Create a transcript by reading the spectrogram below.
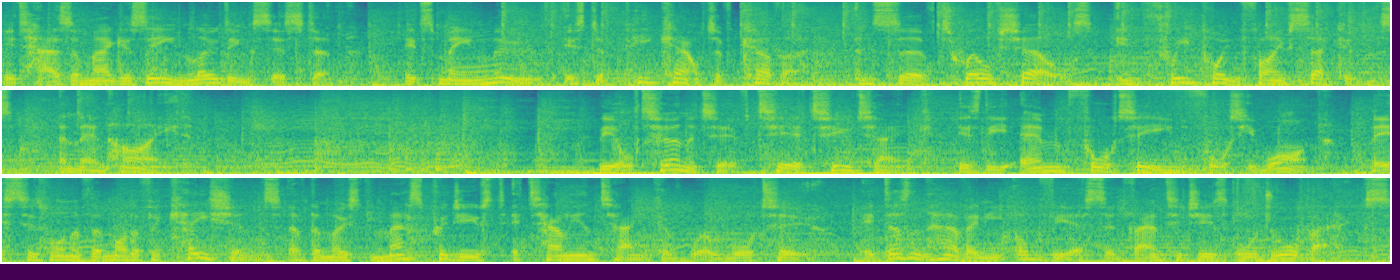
It has a magazine loading system. Its main move is to peek out of cover and serve 12 shells in 3.5 seconds and then hide. The alternative Tier 2 tank is the M1441. This is one of the modifications of the most mass-produced Italian tank of World War II. It doesn't have any obvious advantages or drawbacks.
